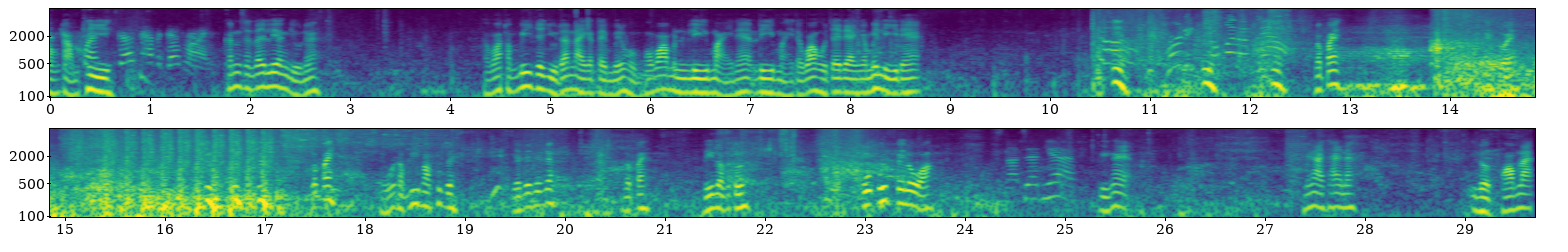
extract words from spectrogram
สอง This สามที request does have a deadline. ก็น่าจะได้เรื่องอยู่นะ แต่ว่าทอมบี้จะอยู่ด้านในกันเต็มเลยนะผมเพราะว่ามันรีใหม่นะฮะรีใหม่แต่ว่าหัวใจแดงยังไม่รีนะฮะ It's hurting. Don't let up now. เราไปโอเคสวยอืมอืมอืมเราไปโอ้โหทอมบี้มาปุ๊บเลยเดี๋ยวเดี๋ยวเดี๋ยวเราไปรีหลดประตูอุ๊ยอุ๊ยไปโหลเหรอ It's not dead yet. หรือไงอะไม่น่าใช่นะรีโหลดพร้อมละ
